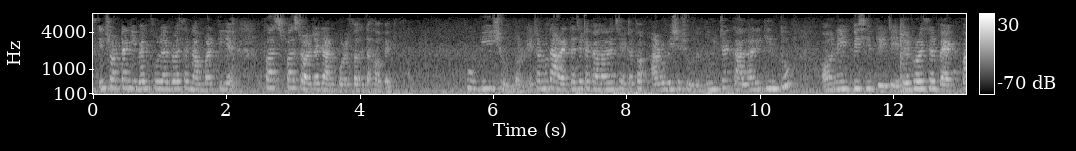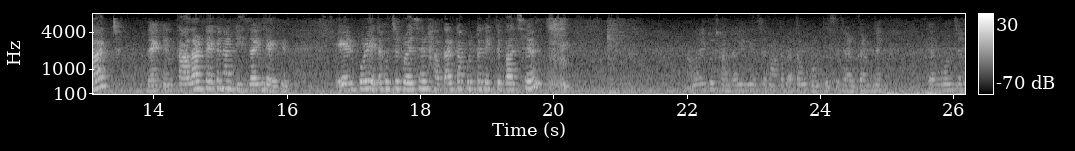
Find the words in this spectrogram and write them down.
স্ক্রিনশটটা নেবেন ফুল অ্যাড্রেসের নাম্বার দিয়ে ফার্স্ট ফার্স্ট অর্ডার ডান করে ফেলতে হবে। খুবই সুন্দর। এটার মধ্যে আরেকটা যেটা কালার আছে, এটা তো আরও বেশি সুন্দর। দুইটা কালারই কিন্তু অনেক বেশি প্রিটি এটা রয়েছে ব্যাক পার্ট দেখেন কালার দেখেন আর ডিজাইন দেখেন। এরপরে এটা হচ্ছে রয়েছে হাতার কাপড়টা দেখতে পাচ্ছেন। আমার একটু ঠান্ডা লেগে গেছে মাথা ব্যথাও করতেছে, যার কারণে কেমন যেন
